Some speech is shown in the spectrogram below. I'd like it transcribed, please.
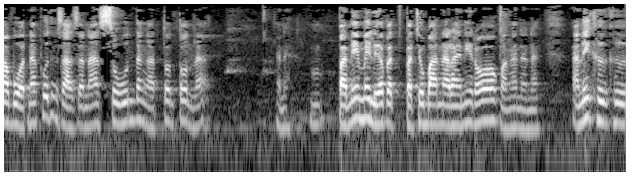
มาบวชนะพุทธศาสนาศูนย์ตั้งแต่ต้นๆแล้วนะป่านนี้ไม่เหลือปัจจุบันอะไรนี่รอกว่างั้นนะนะอันนี้คือคือ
